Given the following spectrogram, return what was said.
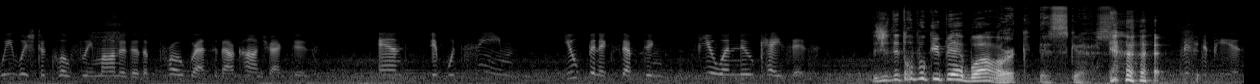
we wish to closely monitor the progress of our contractors. And it would seem you've been accepting fewer new cases. J'étais trop occupé à boire. Work is scarce. Mr. Pierce,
